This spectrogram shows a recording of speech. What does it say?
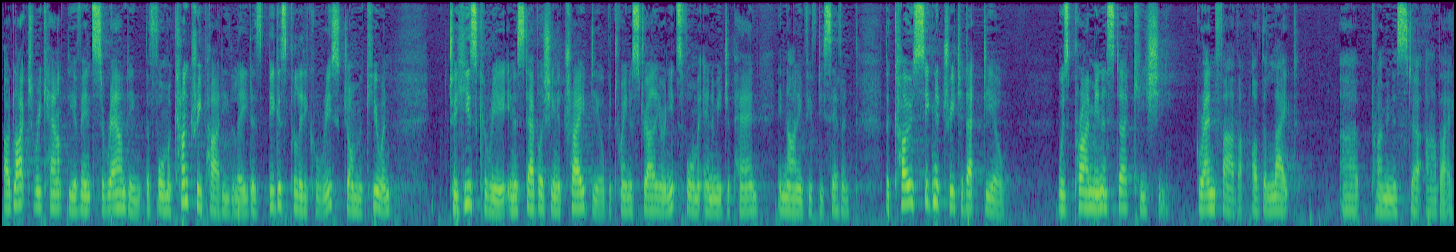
I'd like to recount the events surrounding the former Country Party leader's biggest political risk, John McEwen, to his career in establishing a trade deal between Australia and its former enemy Japan in 1957. The co-signatory to that deal was Prime Minister Kishi, grandfather of the late uh, Prime Minister Abe.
